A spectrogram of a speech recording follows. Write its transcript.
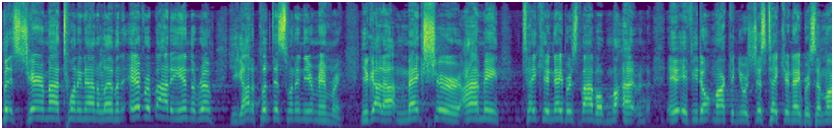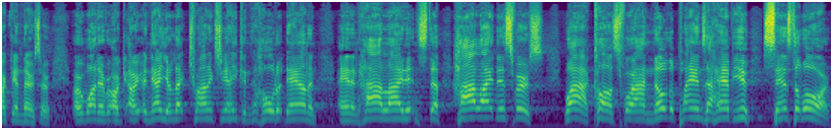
But it's Jeremiah 29 11. Everybody in the room, you got to put this one into your memory. You got to make sure. I mean, take your neighbor's Bible. Uh, if you don't mark in yours, just take your neighbor's and mark in theirs or, or whatever. Or, or now your electronics, you know, you can hold it down and, and, and highlight it and stuff. Highlight this verse. Why? Because for I know the plans I have you, says the Lord.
